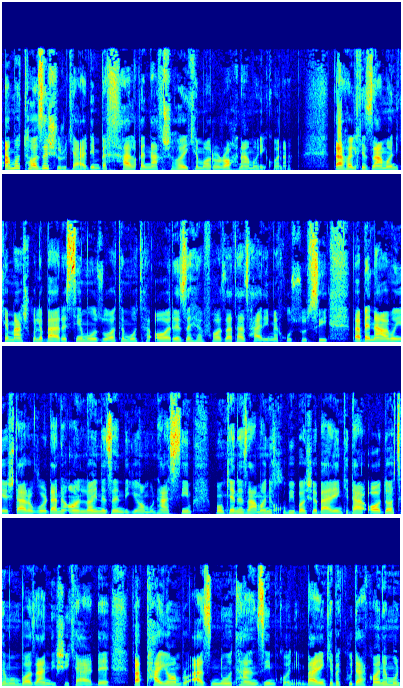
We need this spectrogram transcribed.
اما تازه شروع کردیم به خلق نقشه هایی که ما رو راهنمایی کنند در حالی که زمانی که مشغول بررسی موضوعات متعارض حفاظت از حریم خصوصی و به نمایش در آوردن آنلاین زندگیامون هستیم ممکنه زمان خوبی باشه برای اینکه در عاداتمون بازاندیشی کرده و پیام رو از نو تنظیم کنیم. برای اینکه به کودکانمون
